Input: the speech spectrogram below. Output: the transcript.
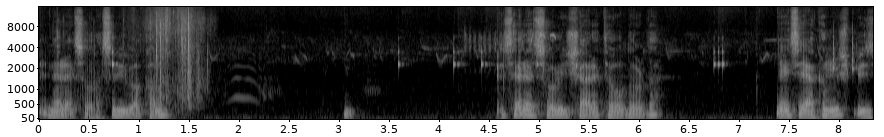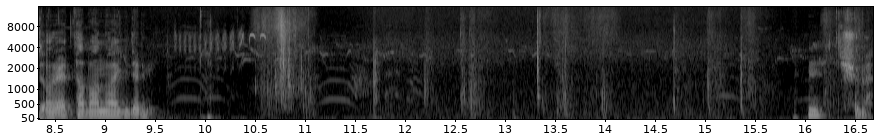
Neresi orası bir bakalım. Sere soru işareti oldu orada. Neyse yakınmış biz oraya tabanlığa gidelim. Hı, şura.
